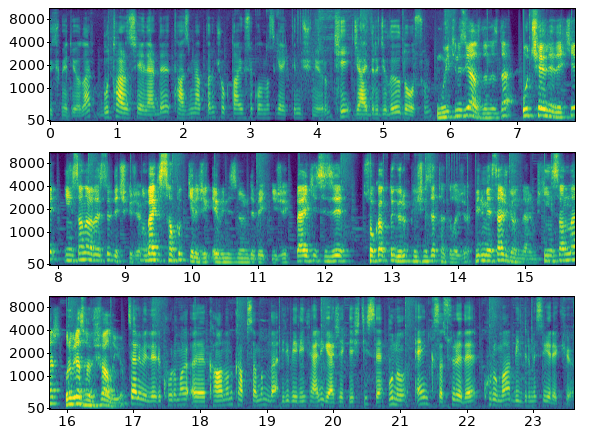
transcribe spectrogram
hükmediyorlar. Bu tarz şeylerde tazminatların çok daha yüksek olması gerektiğini düşünüyorum ki caydırıcılığı da olsun. Muhitinizi yazdığınızda o çevredeki insan adresleri de çıkacak. Belki sapık gelecek evinizin önünde bekleyecek. Belki sizi sokakta görüp peşinize takılacak. Bir mesaj göndermiş. İnsanlar bunu biraz hafife alıyor. Kişisel verileri koruma e, kanunu kapsamında bir veri ihlali gerçekleştiyse bunu en kısa sürede kuruma bildirmesi gerekiyor.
